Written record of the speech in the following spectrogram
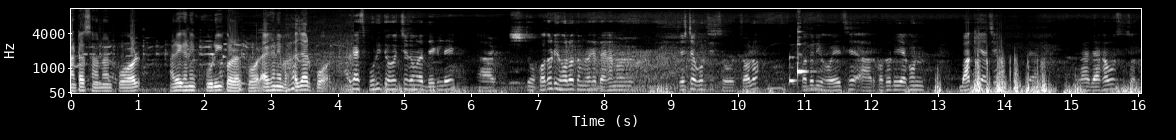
আটা সানার পর আর এখানে পুরি করার পর এখানে ভাজার পর। আর গাছ পুরিতে হচ্ছে তোমরা দেখলে। আর তো কতটি হলো তোমরাকে দেখানোর চেষ্টা করছি তো চলো কতটি হয়েছে আর কতটি এখন বাকি আছে দেখাবো চলো।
